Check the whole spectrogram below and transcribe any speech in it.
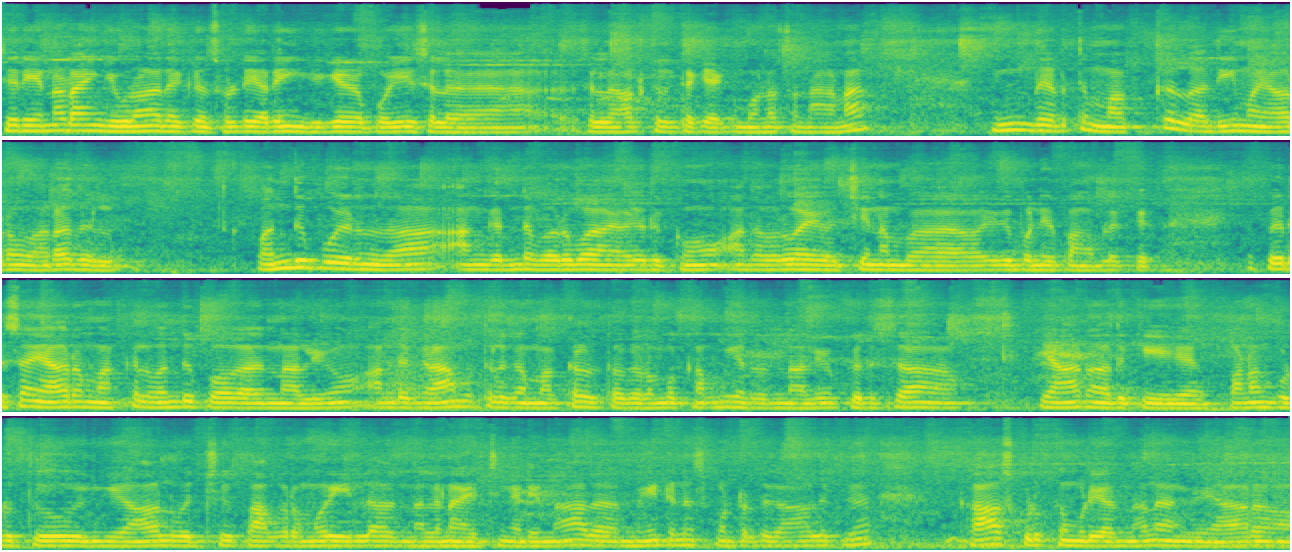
சரி என்னடா இங்கே இவ்வளோ நேரம் இருக்குன்னு சொல்லிட்டு இறங்கி இங்கே கீழே போய் சில சில ஆட்கள்கிட்ட கேட்கும்போது என்ன சொன்னாங்கன்னா இந்த இடத்து மக்கள் அதிகமாக யாரும் வரதில்லை வந்து போயிருந்ததா அங்கேருந்து வருவாய் இருக்கும். அந்த வருவாயை வச்சு நம்ம இது பண்ணியிருப்பாங்க நம்மளுக்கு பெருசாக யாரும் மக்கள் வந்து போகாதனாலையும் அந்த கிராமத்தில் இருக்க மக்கள் தொகை ரொம்ப கம்மின்றதுனாலையும் பெருசாக யாரும் அதுக்கு பணம் கொடுத்து இங்கே ஆள் வச்சு பார்க்குற மாதிரி இல்லாதனால என்ன ஆயிடுச்சுங்க அப்படின்னா அதை மெயின்டெனன்ஸ் பண்ணுறதுக்கு ஆளுக்கு காசு கொடுக்க முடியாதனால அங்கே யாரும்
